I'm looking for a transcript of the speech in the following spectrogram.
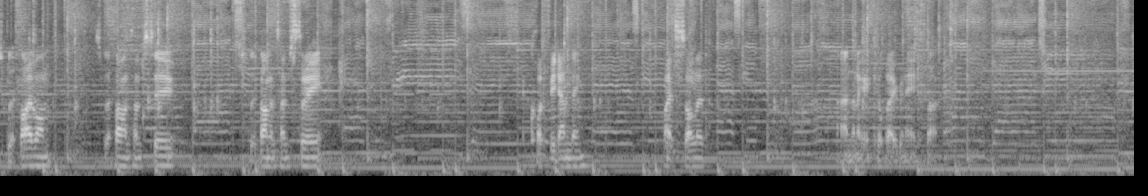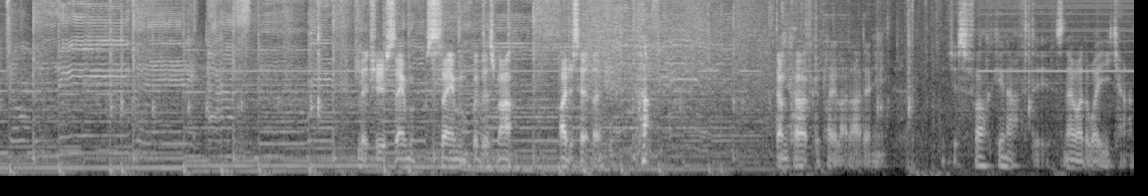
Split 5 on. Split 5 on times 2. Split 5 on times 3. Quad feed ending. Quite solid. And then I get killed by a grenade. Fuck. Literally same same with this map. I just hit though. Dunkirk to play like that, don't you? You just fucking have to. There's no other way you can.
